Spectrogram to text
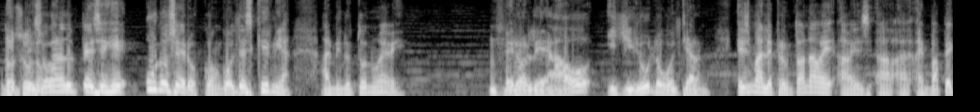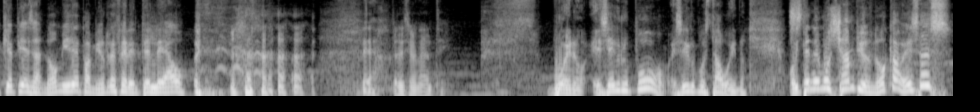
2-1. Empezó ganando el PSG 1-0 con gol de Skirnia al minuto 9. Ujú. Pero Leao y Giroud lo voltearon. Es más, le preguntaron a, a Ben- a- a Mbappé qué piensa. No, mire, para mí un referente es Leao. Impresionante. Bueno, ese grupo, ese grupo está bueno. Hoy tenemos Champions, ¿no? Cabezas.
